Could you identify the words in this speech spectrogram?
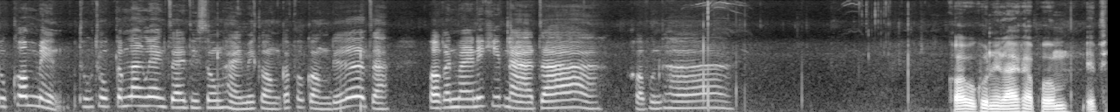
ทุกคอมเมนต์ทุกๆกำลังแรงใจที่ส่งให้แม่กองกับพ่อกองเด้อจ้ะพอกันใหม่ในคลิปหน้าจ้า ขอบคุณค่ะ ขอขอบคุณในไลฟ์ครับผม FC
